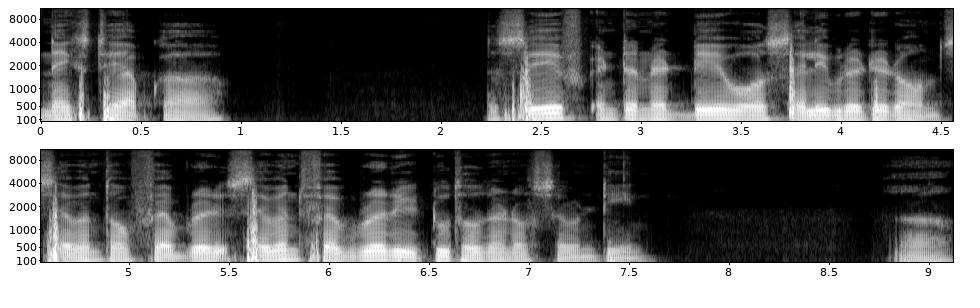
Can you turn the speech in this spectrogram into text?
next है आपका The Safe Internet Day was celebrated on 7th of February 7th February 2017. Uh,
